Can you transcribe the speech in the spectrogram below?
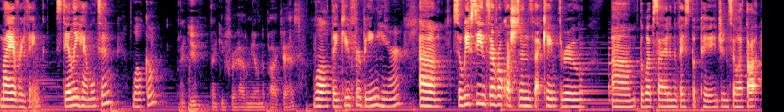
my everything. Stanley Hamilton, welcome. Thank you. Thank you for having me on the podcast. Well, thank you for being here. Um, so, we've seen several questions that came through um, the website and the Facebook page. And so, I thought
